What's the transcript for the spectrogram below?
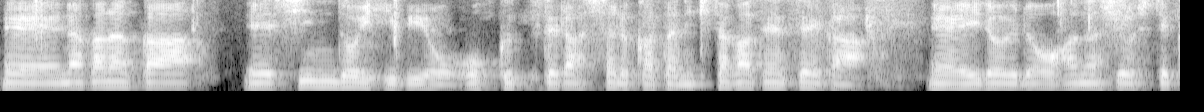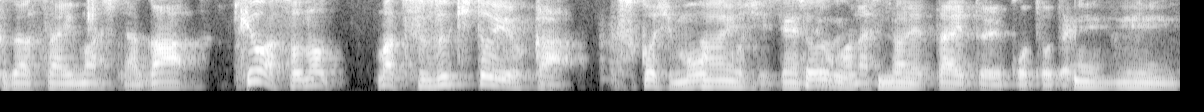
えー、なかなか、えー、しんどい日々を送ってらっしゃる方に北川先生が、えー、いろいろお話をしてくださいましたが今日はその、まあ、続きというか少しもう少し先生お話しされたいということで。はい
